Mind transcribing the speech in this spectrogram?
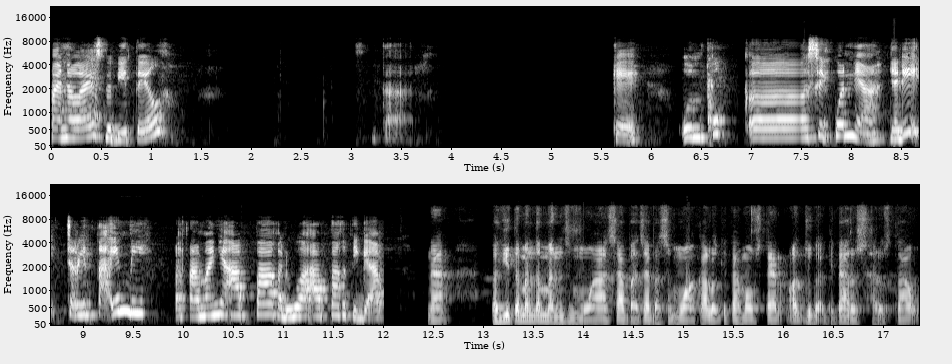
finalize the detail Oke, untuk uh, sequence-nya. Jadi ceritain nih, pertamanya apa, kedua apa, ketiga apa. Nah, bagi teman-teman semua, sahabat-sahabat semua, kalau kita mau stand out juga kita harus harus tahu.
